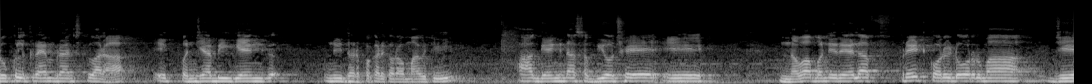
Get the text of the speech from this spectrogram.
લોકલ ક્રાઇમ બ્રાન્ચ દ્વારા એક પંજાબી ગેંગની ધરપકડ કરવામાં આવી હતી. આ ગેંગના સભ્યો છે એ નવા બની રહેલા ફ્રેટ કોરિડોરમાં જે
